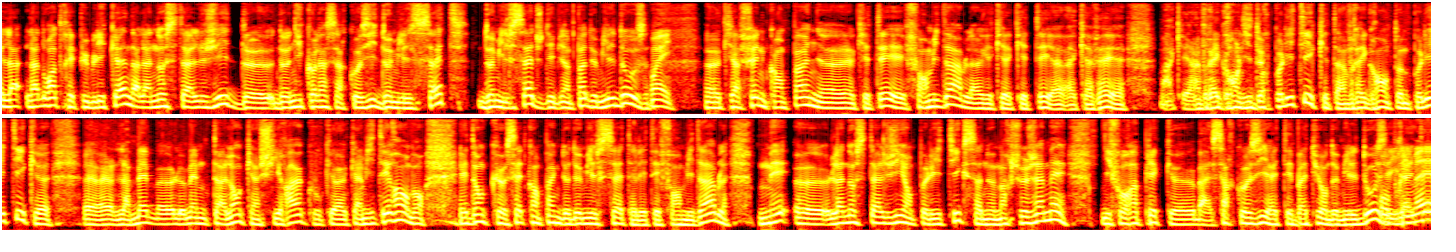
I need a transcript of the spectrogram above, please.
la, la, droite républicaine a la nostalgie de, de Nicolas Sarkozy 2007, 2007, je dis bien pas 2012, oui. euh, qui a fait une campagne euh, qui était formidable, qui, qui était, qui avait, bah, qui est un vrai grand leader politique, qui est un vrai grand homme politique, la même, le même talent qu'un Chirac ou qu'un Mitterrand. Bon, et donc euh, cette campagne de 2007, elle était formidable, mais euh, la nostalgie en politique, ça ne marche jamais. Il faut rappeler que bah, Sarkozy a été battu en 2012 et il a été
